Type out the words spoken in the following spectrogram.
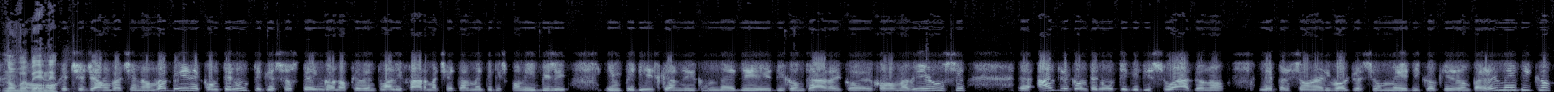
non va o, bene. o che c'è già un vaccino, non va bene. Contenuti che sostengono che eventuali farmaci attualmente disponibili impediscano di, di, di contrarre il coronavirus eh, altri contenuti che dissuadono le persone a rivolgersi a un medico, a chiedere un parere medico,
